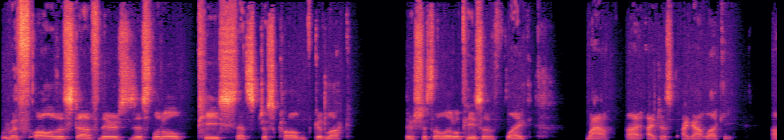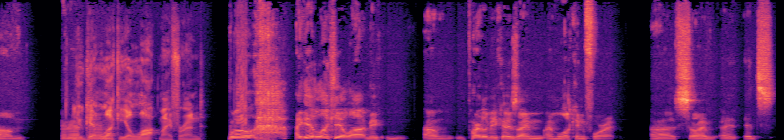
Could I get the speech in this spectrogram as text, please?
with all of this stuff there's this little piece that's just called good luck. There's just a little piece of like wow i, I just i got lucky. Um, and, you get and, lucky a lot my friend. Well i get lucky a lot um, partly because i'm i'm looking for it. Uh, so I've, I, it's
